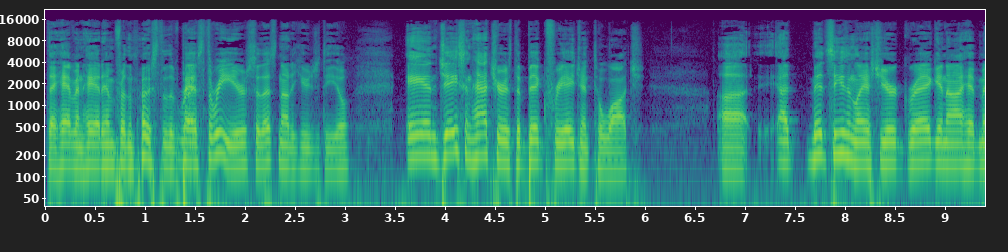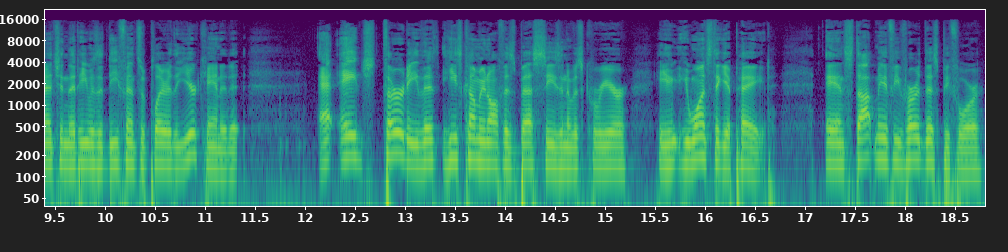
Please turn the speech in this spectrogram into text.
they haven't had him for the most of the past three years, so that's not a huge deal. And Jason Hatcher is the big free agent to watch. Uh, at midseason last year, Greg and I had mentioned that he was a defensive player of the year candidate. At age 30, this, he's coming off his best season of his career. He he wants to get paid. And stop me if you've heard this before.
